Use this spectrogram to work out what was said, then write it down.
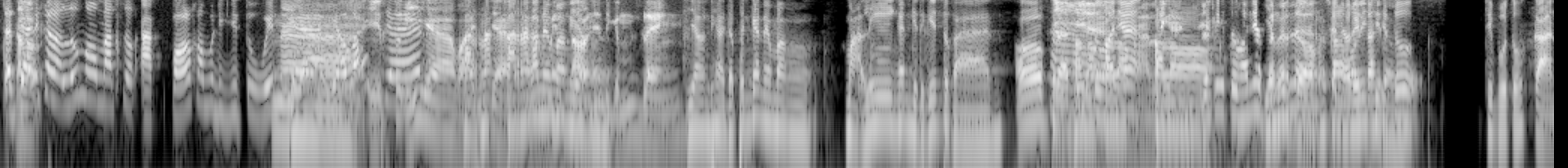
kecuali kalau lu mau masuk akpol kamu digituin Nah, ya ya wajar itu iya Karena- wajar. karena kan emang mentalnya yang- digembleng. yang dihadapin kan emang maling kan gitu-gitu kan. Oh, berarti Kalau- hitungannya kalau hitungannya Ya bener, dong. kalau Senioritas polisi itu dong. dibutuhkan.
